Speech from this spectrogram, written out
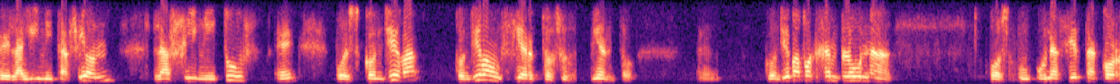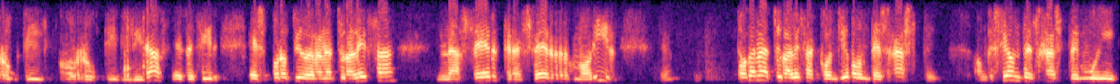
eh, la limitación, la finitud, eh, pues conlleva, conlleva un cierto sufrimiento. Eh, conlleva, por ejemplo, una, pues una cierta corruptibilidad, es decir, es propio de la naturaleza nacer, crecer, morir. ¿eh? Toda naturaleza conlleva un desgaste, aunque sea un desgaste muy,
